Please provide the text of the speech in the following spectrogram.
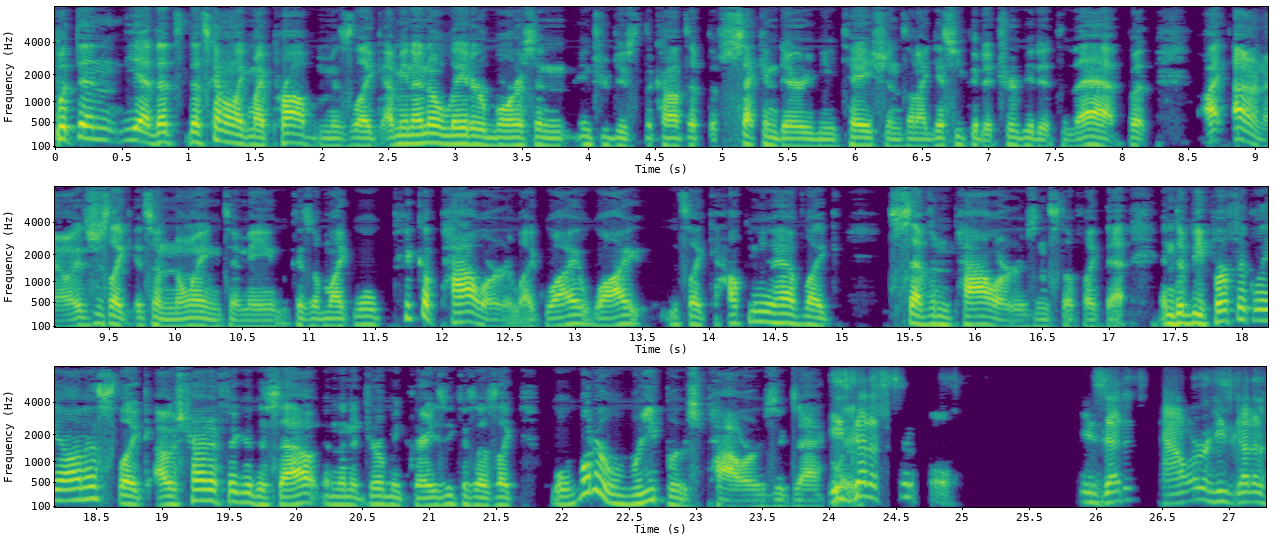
But then yeah that's that's kind of like my problem is like i mean i know later morrison introduced the concept of secondary mutations and i guess you could attribute it to that but i i don't know it's just like it's annoying to me because i'm like well pick a power like why why it's like how can you have like seven powers and stuff like that and to be perfectly honest like i was trying to figure this out and then it drove me crazy because i was like well what are reaper's powers exactly He's got a sickle. Is that his power? He's got a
